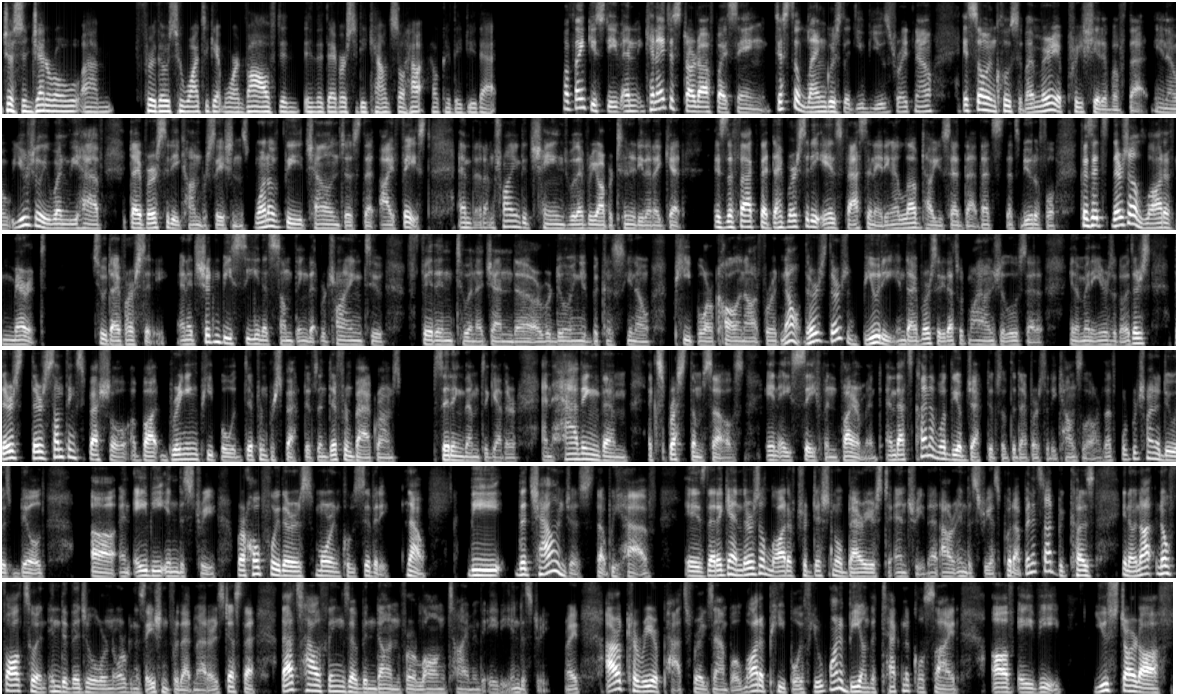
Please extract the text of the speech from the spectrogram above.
just in general um, for those who want to get more involved in in the diversity council how how could they do that Well, thank you, Steve. And can I just start off by saying just the language that you've used right now is so inclusive. I'm very appreciative of that. You know, usually when we have diversity conversations, one of the challenges that I faced and that I'm trying to change with every opportunity that I get is the fact that diversity is fascinating. I loved how you said that. That's that's beautiful because it's there's a lot of merit to diversity. And it shouldn't be seen as something that we're trying to fit into an agenda or we're doing it because you know people are calling out for it. No there's there's beauty in diversity. That's what maya angelou said you know many years ago. There's there's there's something special about bringing people with different perspectives and different backgrounds sitting them together and having them express themselves in a safe environment. And that's kind of what the objectives of the diversity council are. That's what we're trying to do is build uh, an AV industry where hopefully there's more inclusivity. Now, the the challenges that we have is that again there's a lot of traditional barriers to entry that our industry has put up. And it's not because you know not no fault to an individual or an organization for that matter. It's just that that's how things have been done for a long time in the AV industry right? Our career paths for example a lot of people if you want to be on the technical side of AV you start off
